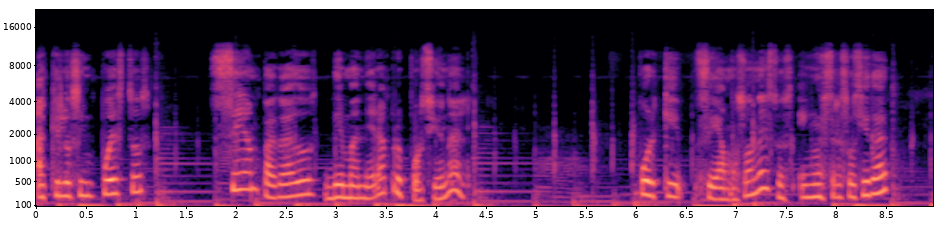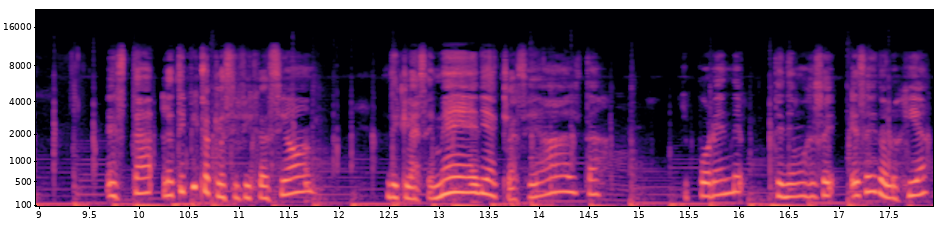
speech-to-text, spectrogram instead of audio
a que los impuestos sean pagados de manera proporcional. Porque, seamos honestos, en nuestra sociedad está la típica clasificación de clase media, clase alta, y por ende tenemos esa ideología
